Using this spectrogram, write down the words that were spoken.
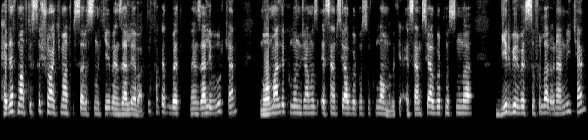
hedef matrisle şu anki matris arasındaki benzerliğe baktık. Fakat be- benzerliği bulurken normalde kullanacağımız SMC algoritmasını kullanmadık. Yani SMC algoritmasında 1, 1 ve sıfırlar önemliyken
